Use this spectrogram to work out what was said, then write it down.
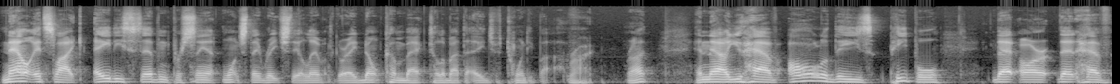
now it's like 87% once they reach the 11th grade don't come back till about the age of 25 Right. right? And now you have all of these people that are that have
